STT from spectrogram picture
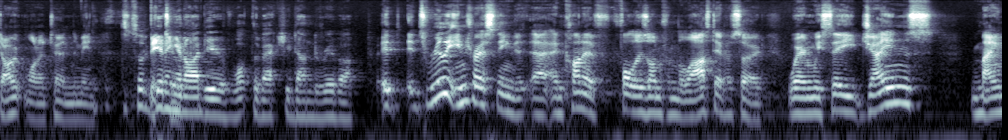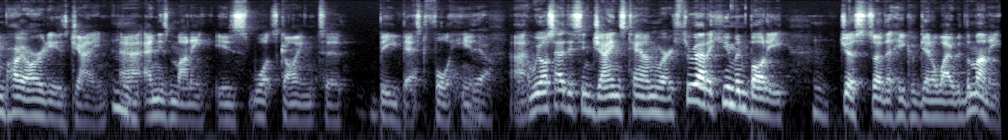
don't want to turn them in. It's sort of getting an idea of what they've actually done to River. It, it's really interesting to, uh, and kind of follows on from the last episode when we see Jayne's main priority is Jayne uh, and his money is what's going to be best for him. Yeah. Uh, we also had this in Jaynestown where he threw out a human body Hmm. just so that he could get away with the money.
